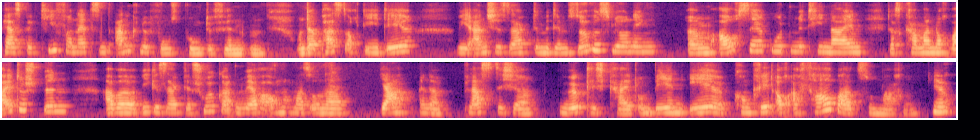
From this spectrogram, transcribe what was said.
perspektivvernetzend Anknüpfungspunkte finden. Und da passt auch die Idee, wie Antje sagte, mit dem Service Learning ähm, auch sehr gut mit hinein. Das kann man noch weiter spinnen. Aber wie gesagt, der Schulgarten wäre auch nochmal so eine, ja, eine plastische Möglichkeit, um BNE konkret auch erfahrbar zu machen. Ja,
